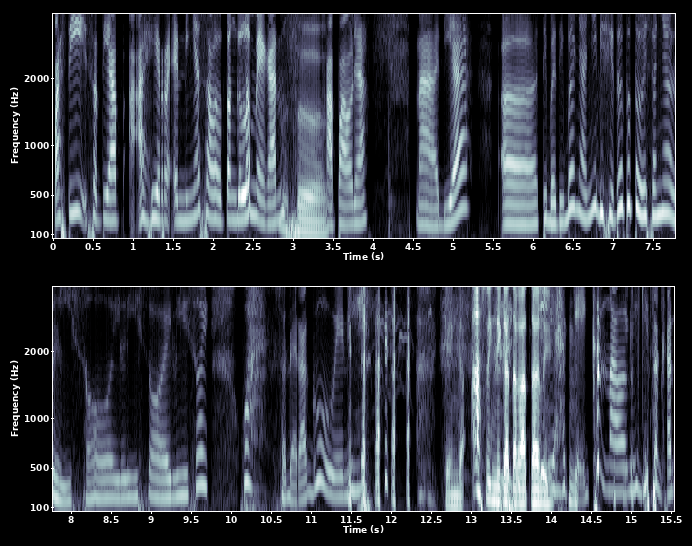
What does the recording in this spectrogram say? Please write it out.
pasti setiap akhir endingnya selalu tenggelam ya kan Betul. kapalnya. Nah dia eh, tiba-tiba nyanyi di situ tuh tulisannya lisoy lisoy lisoy. Wah saudara gue nih. Kayak nggak asing nih kata-kata nih. iya kayak kenal nih gitu kan.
